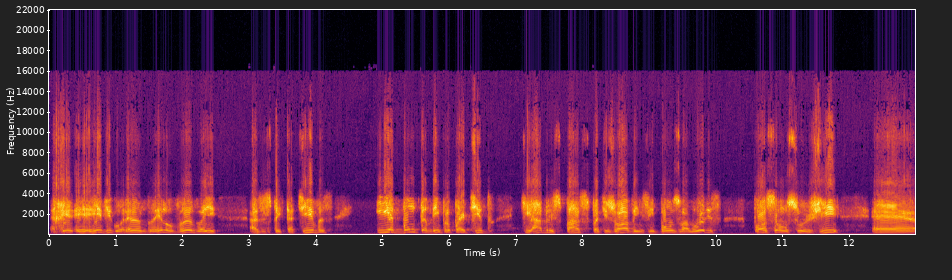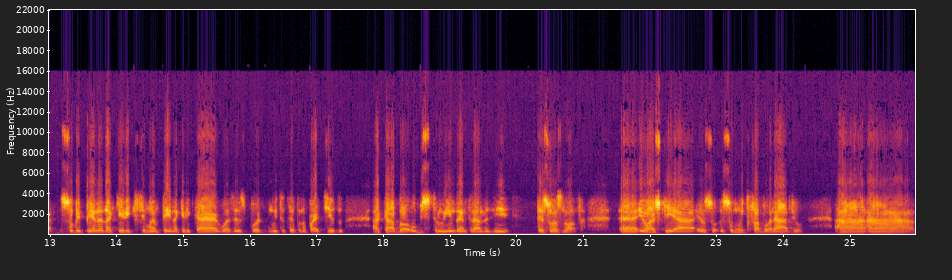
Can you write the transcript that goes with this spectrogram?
re, revigorando, renovando aí as expectativas, e é bom também para o partido, que abre espaço para que jovens e bons valores possam surgir é, sob pena daquele que se mantém naquele cargo, às vezes por muito tempo no partido, acaba obstruindo a entrada de pessoas novas. É, eu acho que a, eu, sou, eu, sou, muito favorável à,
